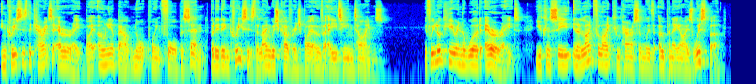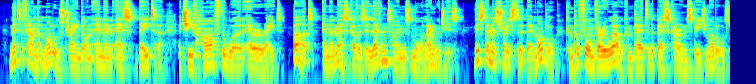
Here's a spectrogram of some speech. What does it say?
increases the character error rate by only about 0.4%, but it increases the language coverage by over 18 times. If we look here in the word error rate, you can see in a like for like comparison with OpenAI's Whisper Meta found that models trained on MMS data achieve half the word error rate, but MMS covers 11 times more languages. This demonstrates that their model can perform very well compared to the best current speech models.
